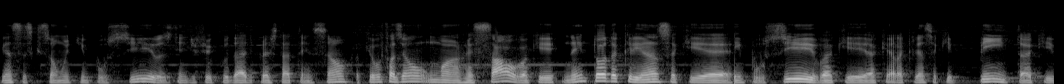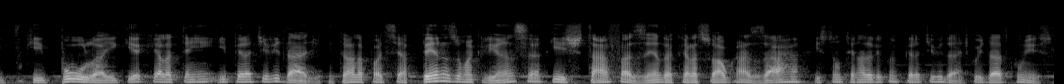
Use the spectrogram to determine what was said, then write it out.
crianças que são muito impulsivas, têm dificuldade de prestar atenção. Porque eu vou fazer uma ressalva que nem toda criança que é impulsiva, que é aquela criança que pinta, que, que pula e que, que ela tem hiperatividade. Então ela pode ser apenas uma criança que está fazendo aquela sua algazarra. Isso não tem nada a ver com hiperatividade. Cuidado com isso.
